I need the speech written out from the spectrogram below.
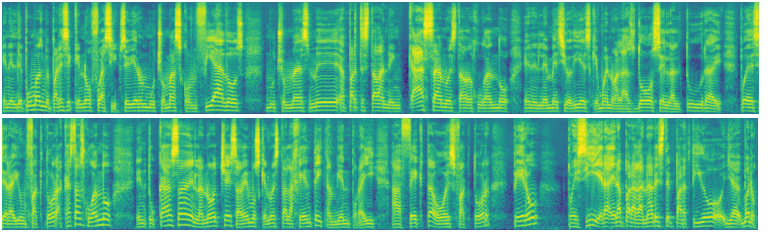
En el de Pumas me parece que no fue así. Se vieron mucho más confiados. Mucho más... Me... Aparte estaban en casa. No estaban jugando en el Emesio 10 que bueno, a las 12 la altura y puede ser ahí un factor. Acá estás jugando en tu casa en la noche, sabemos que no está la gente y también por ahí afecta o es factor, pero pues sí, era, era para ganar este partido. Ya, bueno,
